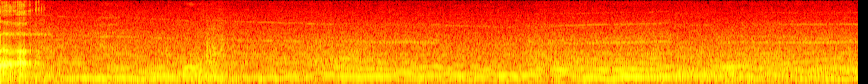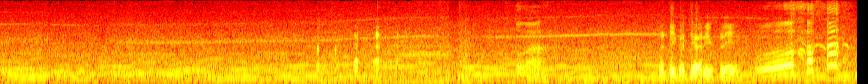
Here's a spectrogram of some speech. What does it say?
Oh. Untung lah. Nanti kau tengok replay. Oh.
